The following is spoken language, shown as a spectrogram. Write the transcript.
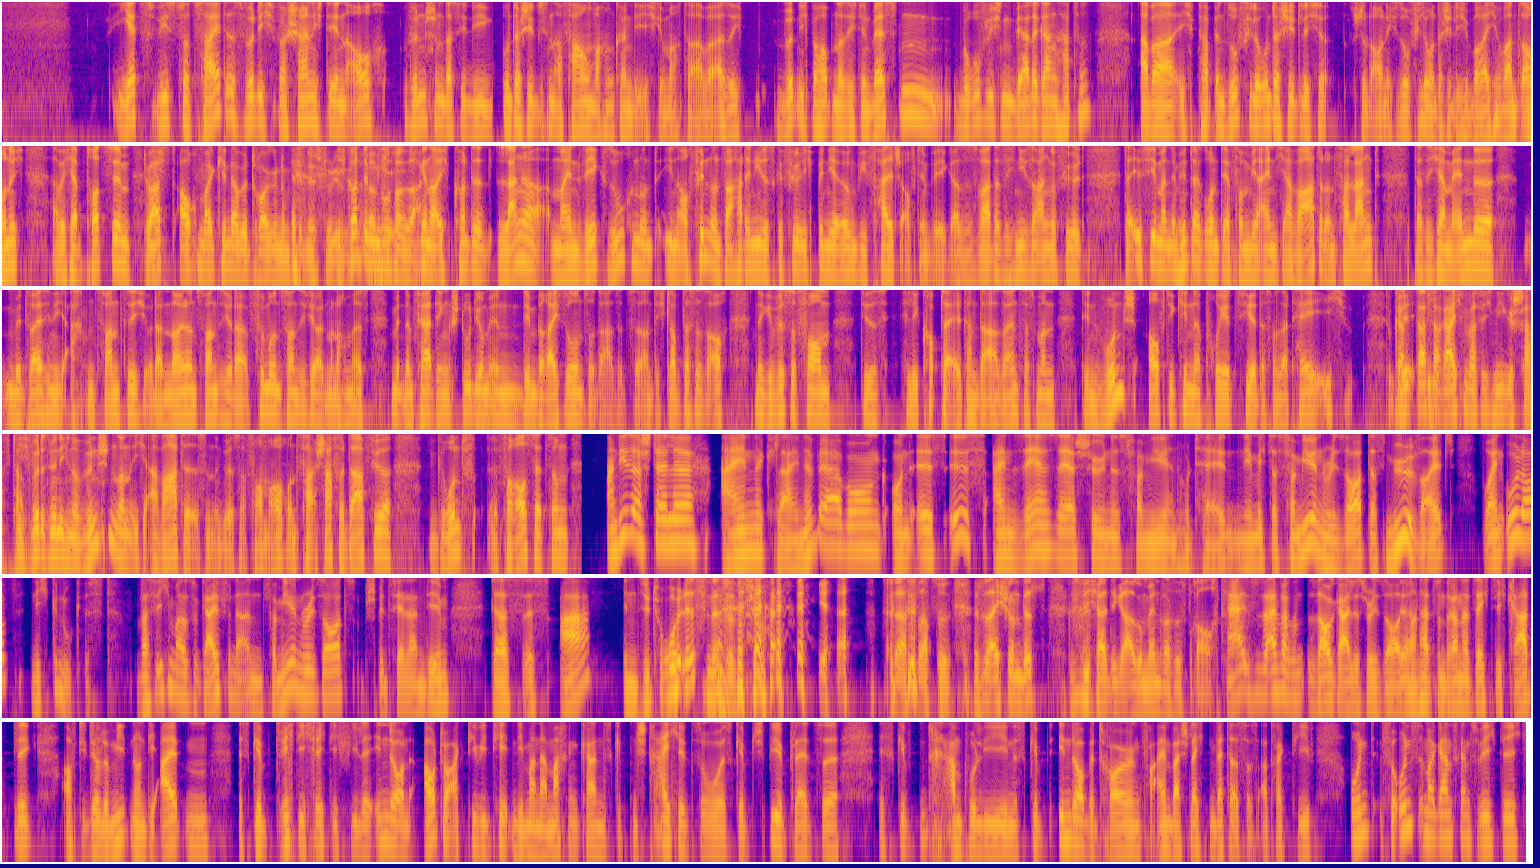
Jetzt, wie es zurzeit ist, würde ich wahrscheinlich denen auch wünschen, dass sie die unterschiedlichsten Erfahrungen machen können, die ich gemacht habe. Also ich würde nicht behaupten, dass ich den besten beruflichen Werdegang hatte, aber ich habe in so viele unterschiedliche, stimmt auch nicht, so viele unterschiedliche Bereiche waren es auch nicht, aber ich habe trotzdem Du hast auch mal Kinderbetreuung im Fitnessstudio. ich konnte gemacht, mich, das muss man sagen. genau, ich konnte lange meinen Weg suchen und ihn auch finden und war, hatte nie das Gefühl, ich bin hier irgendwie falsch auf dem Weg. Also es war, dass ich nie so angefühlt, da ist jemand im Hintergrund, der von mir eigentlich erwartet und verlangt, dass ich am Ende mit, weiß ich nicht, 28 oder 29 oder 25, wie alt man noch immer ist, mit einem fertigen Studium in dem Bereich so und so da sitze. Und ich glaube, das ist auch eine gewisse Form dieses Helikopterelterndaseins, dass man den Wunsch auf die Kinder projiziert, dass man sagt, hey, ich Du kannst will- das ich, erreichen, was ich nie geschafft habe. ich würde es mir nicht nur wünschen, sondern ich erwarte es in gewisser Form auch und schaffe dafür Grundvoraussetzungen. An dieser Stelle eine kleine Werbung und es ist ein sehr, sehr schönes Familienhotel, nämlich das Familienresort, das Mühlwald, wo ein Urlaub nicht genug ist. Was ich immer so geil finde an Familienresorts, speziell an dem, dass es A, in Südtirol ist, ne? Das ist schon mal, ja, das ist absolut. Das ist eigentlich schon das stichhaltige Argument, was es braucht. ja, es ist einfach ein saugeiles Resort. Ja. Man hat so einen 360-Grad-Blick auf die Dolomiten und die Alpen. Es gibt richtig, richtig viele Indoor- und Outdoor-Aktivitäten, die man da machen kann. Es gibt ein Streichelzoo, es gibt Spielplätze, es gibt ein Trampolin, es gibt Indoor-Betreuung. Vor allem bei schlechtem Wetter ist das attraktiv. Und für uns immer ganz, ganz wichtig,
